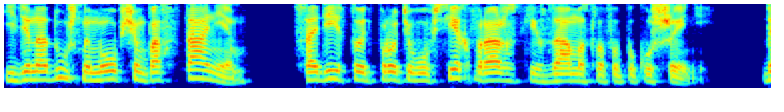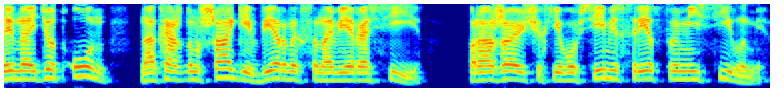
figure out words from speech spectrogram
единодушным и общим восстанием, содействовать противу всех вражеских замыслов и покушений. Да и найдет он на каждом шаге верных сыновей России, поражающих его всеми средствами и силами,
